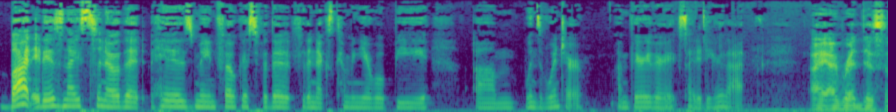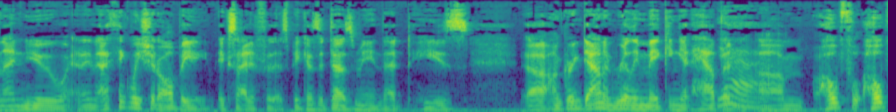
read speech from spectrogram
But it is nice to know that his main focus for the for the next coming year will be um, Winds of Winter. I'm very very excited to hear that. I, I read this and I knew, and I think we should all be excited for this because it does mean that he's uh, hunkering down and really making it happen. Yeah. Um, hopeful, hope,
